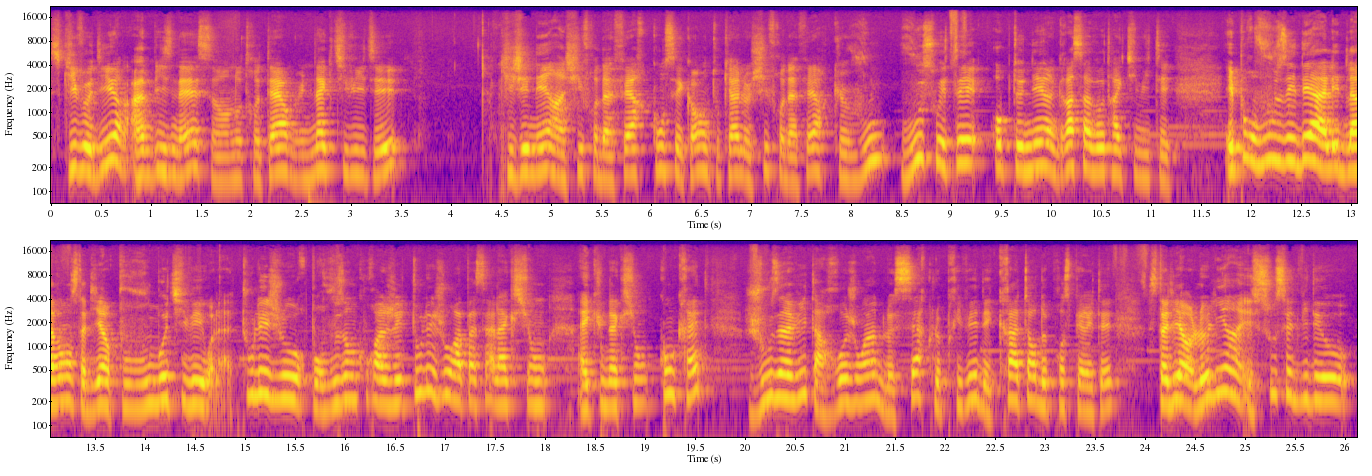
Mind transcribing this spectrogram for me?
ce qui veut dire un business, en d'autres termes une activité qui génère un chiffre d'affaires conséquent, en tout cas le chiffre d'affaires que vous, vous souhaitez obtenir grâce à votre activité. Et pour vous aider à aller de l'avant, c'est-à-dire pour vous motiver voilà, tous les jours, pour vous encourager tous les jours à passer à l'action avec une action concrète, je vous invite à rejoindre le cercle privé des créateurs de prospérité. C'est-à-dire le lien est sous cette vidéo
